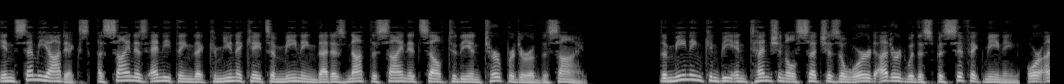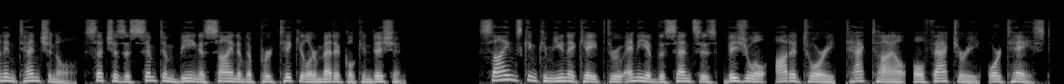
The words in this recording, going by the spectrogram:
In semiotics, a sign is anything that communicates a meaning that is not the sign itself to the interpreter of the sign. The meaning can be intentional such as a word uttered with a specific meaning, or unintentional, such as a symptom being a sign of a particular medical condition. Signs can communicate through any of the senses, visual, auditory, tactile, olfactory, or taste.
